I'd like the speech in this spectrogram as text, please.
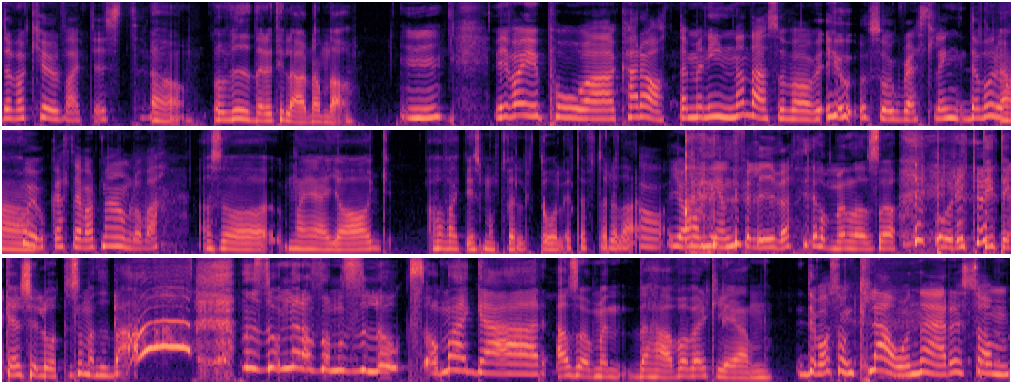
det var kul faktiskt. Ja, och vidare till lördagen då. Mm. Vi var ju på karate men innan där så var vi och såg wrestling. Det var det Ja. sjukaste jag varit med om Lova. Alltså Maja, jag har faktiskt mått väldigt dåligt efter det där. Ja, jag har men för livet. Ja men alltså på riktigt, det kanske låter som att det bara ah, några som slogs, oh my god. Alltså men det här var verkligen, Det var som clowner som,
